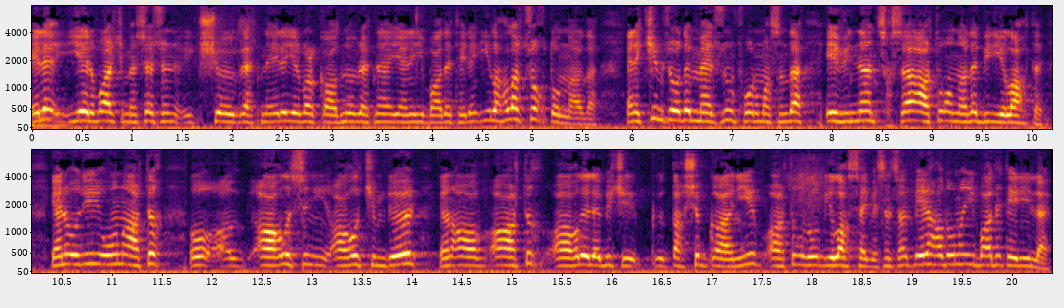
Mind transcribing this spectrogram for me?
elə yer var ki, məsəl üçün, kişi övrətinə, elə yer var qadın övrətinə, yəni ibadət eləyən. İlahlar çoxdur onlarda. Yəni kimsə orada məcnun formasında evindən çıxsa, artıq onlarda bir ilahdır. Yəni o deyir, onun artıq o ağlı ağıl kim deyil, yəni artıq ağlı elə bir ki, daşıb qaynayıb, artıq o ilah səviyyəsinə çıxır. Belə halda ona ibadət eləyirlər.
